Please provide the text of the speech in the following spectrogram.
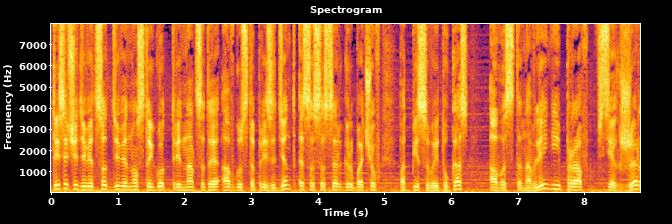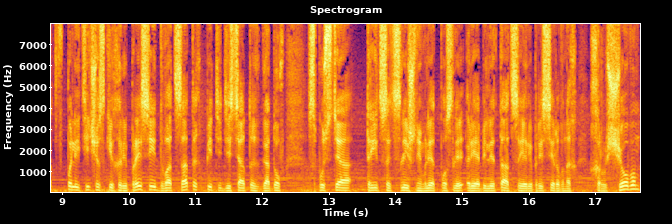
1990 год, 13 августа, президент СССР Горбачев подписывает указ о восстановлении прав всех жертв политических репрессий 20-50-х годов. Спустя 30 с лишним лет после реабилитации репрессированных Хрущевым,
